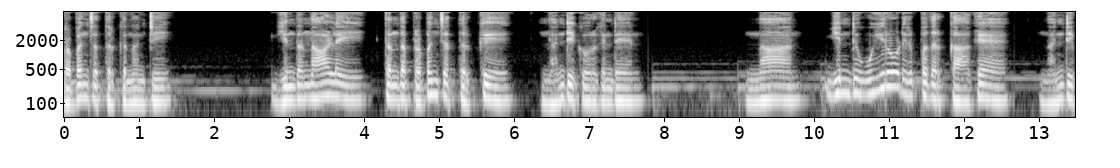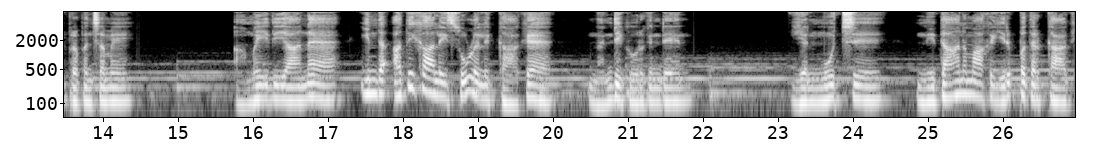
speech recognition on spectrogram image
பிரபஞ்சத்திற்கு நன்றி. இந்த நாளை தந்த பிரபஞ்சத்திற்கு நன்றி கூறுகின்றேன். நான் இன்று உயிரோடு இருப்பதற்காக நன்றி பிரபஞ்சமே. அமைதியான இந்த அதிகாலை சூழலுக்காக நன்றி கூறுகின்றேன். என் மூச்சு நிதானமாக இருப்பதற்காக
